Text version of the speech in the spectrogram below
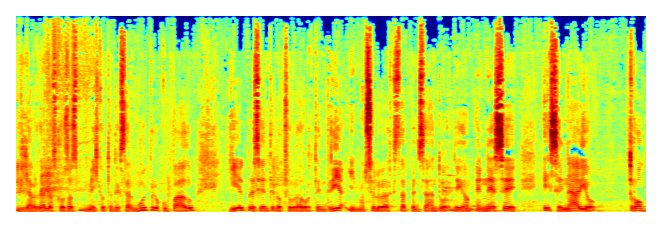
y la verdad las cosas México tendría que estar muy preocupado y el presidente López Obrador tendría y Marcelo Ebrard que estar pensando digamos en ese escenario Trump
